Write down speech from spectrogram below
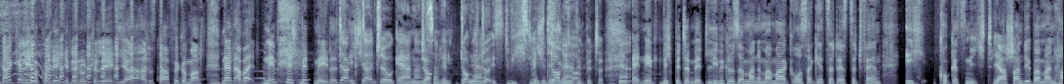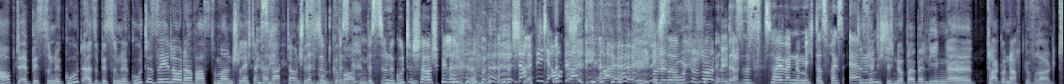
Dank, danke, liebe Kolleginnen und Kollegen, ja, alles dafür gemacht. Nein, aber nehmt mich mit, Mädels. Ich, Dr. Joe Gerner. Dok sorry. Doktor ja. ist wichtig. wichtig, Entschuldigen ja. Sie bitte. Ja. Äh, nehmt mich bitte mit. Liebe Grüße an meine Mama, großer GZSZ-Fan. Ich gucke es nicht. Ja, Schande über mein Haupt. Äh, bist du eine gut, also bist du eine gute Seele oder warst du mal ein schlechter Charakter und Ich bist dachte, gut du geworden? Bist, bist du eine gute Schauspielerin? Dachte ich auch gerade die Frage. Bist du eine so, gute Schau- Nee, das dann- ist toll, wenn du mich das fragst. Ähm, das hätte ich dich nur bei Berlin äh, Tag und Nacht gefragt,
